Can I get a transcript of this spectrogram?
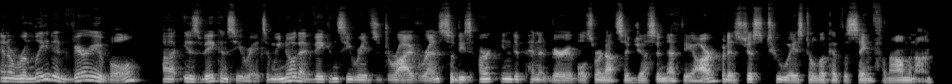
And a related variable uh, is vacancy rates. And we know that vacancy rates drive rents. So these aren't independent variables. We're not suggesting that they are, but it's just two ways to look at the same phenomenon.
